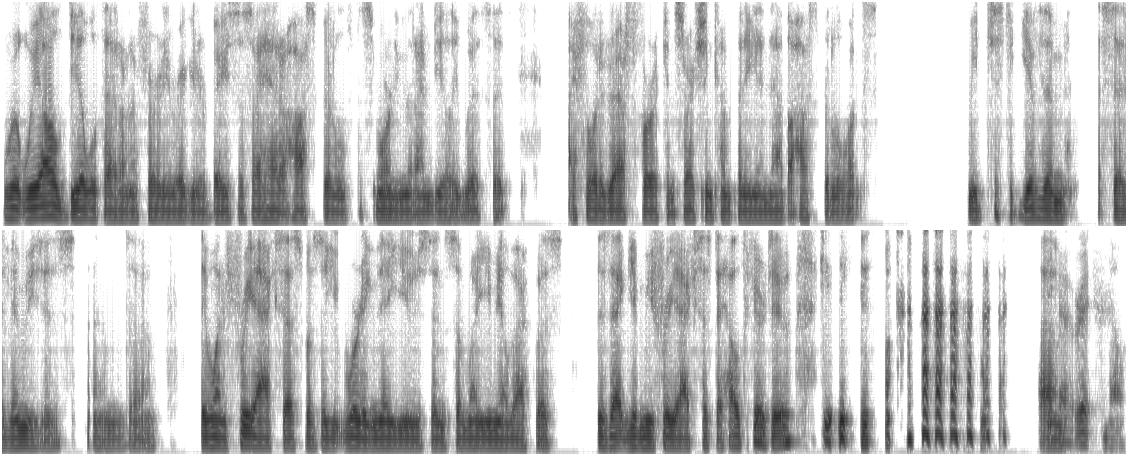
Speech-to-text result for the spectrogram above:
we we all deal with that on a fairly regular basis. I had a hospital this morning that I'm dealing with that I photographed for a construction company, and now the hospital wants me just to give them a set of images, and uh, they wanted free access was the wording they used, and so my email back was, "Does that give me free access to healthcare too?" Um, yeah, right. no,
